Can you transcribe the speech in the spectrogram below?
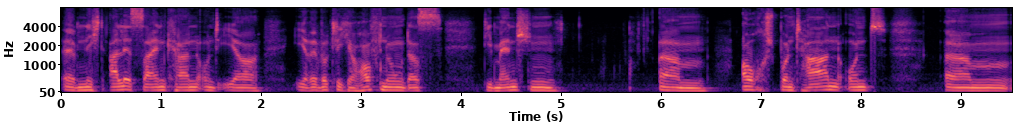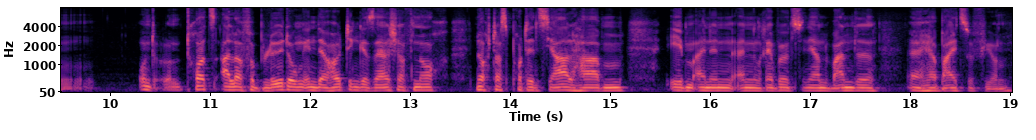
äh, nicht alles sein kann und ihr, ihre wirkliche Hoffnung, dass die Menschen ähm, auch spontan und, ähm, und, und, trotz aller Verblödung in der heutigen Gesellschaft noch, noch das Potenzial haben, eben einen, einen revolutionären Wandel äh, herbeizuführen.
